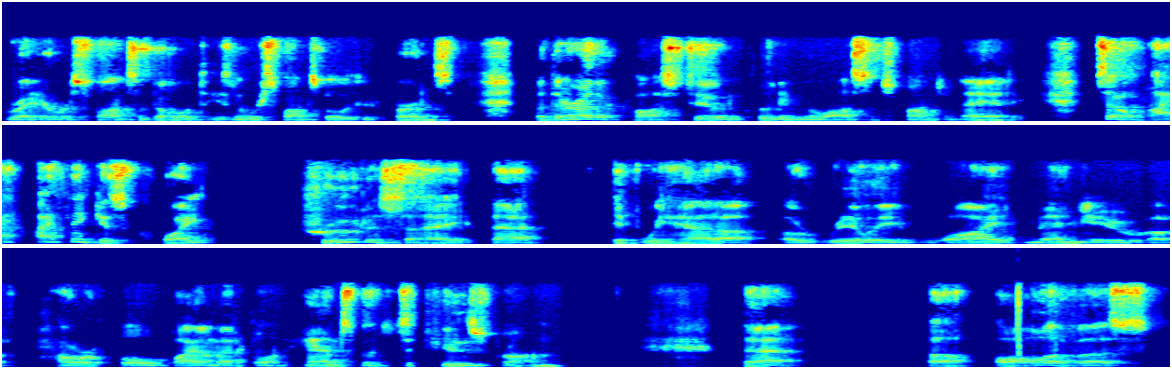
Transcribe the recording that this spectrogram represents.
greater responsibilities and responsibility burdens. But there are other costs too, including the loss of spontaneity. So I, I think it's quite true to say that if we had a, a really wide menu of powerful biomedical enhancements to choose from, that uh, all of us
